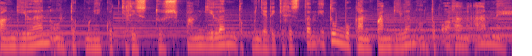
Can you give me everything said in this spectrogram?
panggilan untuk mengikut Kristus, panggilan untuk menjadi Kristen itu bukan panggilan untuk orang aneh.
